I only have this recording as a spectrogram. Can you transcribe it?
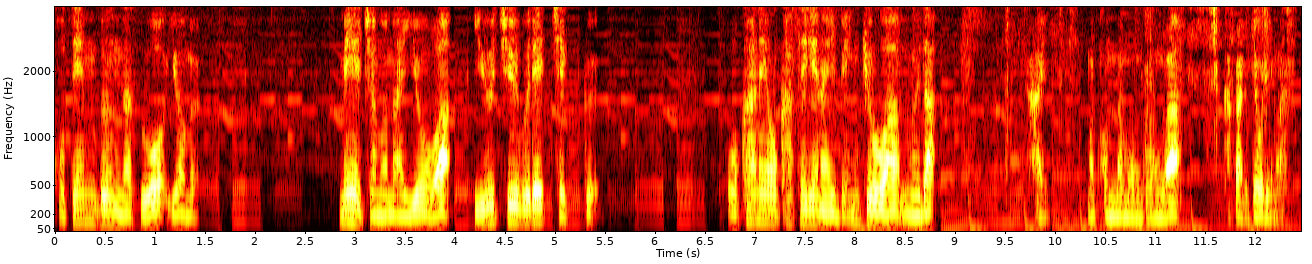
古典文学を読む。名著の内容は YouTube でチェック。お金を稼げない勉強は無駄。はい。まあ、こんな文言が書かれております。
